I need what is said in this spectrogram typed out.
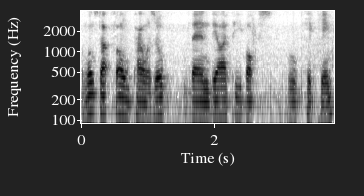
And once that phone powers up, then the IP box will kick in.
